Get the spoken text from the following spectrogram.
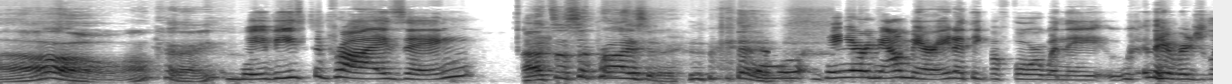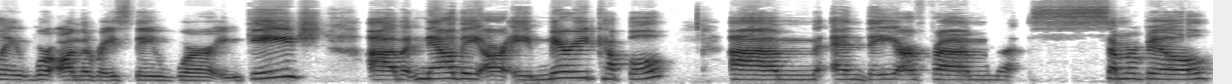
Oh, okay. Maybe surprising. That's a surpriser. Okay. So they are now married. I think before when they when they originally were on the race, they were engaged, uh, but now they are a married couple, um, and they are from Somerville.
